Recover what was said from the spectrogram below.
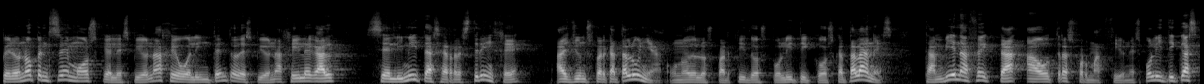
Pero no pensemos que el espionaje o el intento de espionaje ilegal se limita, se restringe a Junts per Catalunya, uno de los partidos políticos catalanes, también afecta a otras formaciones políticas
